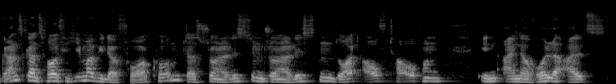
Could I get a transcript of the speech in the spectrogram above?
ganz, ganz häufig immer wieder vorkommt, dass Journalistinnen und Journalisten dort auftauchen in einer Rolle als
